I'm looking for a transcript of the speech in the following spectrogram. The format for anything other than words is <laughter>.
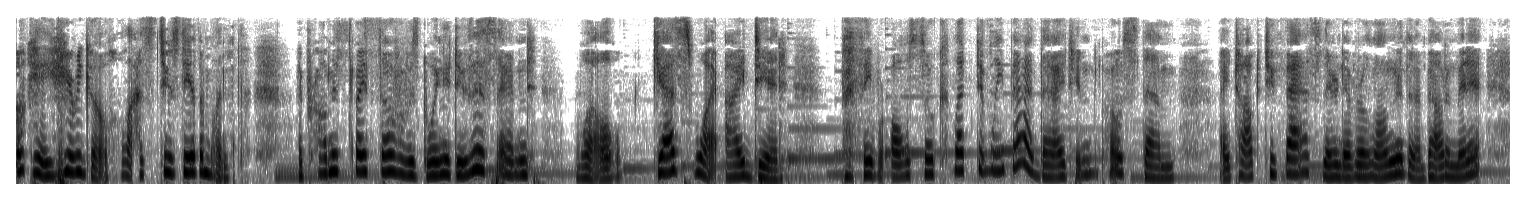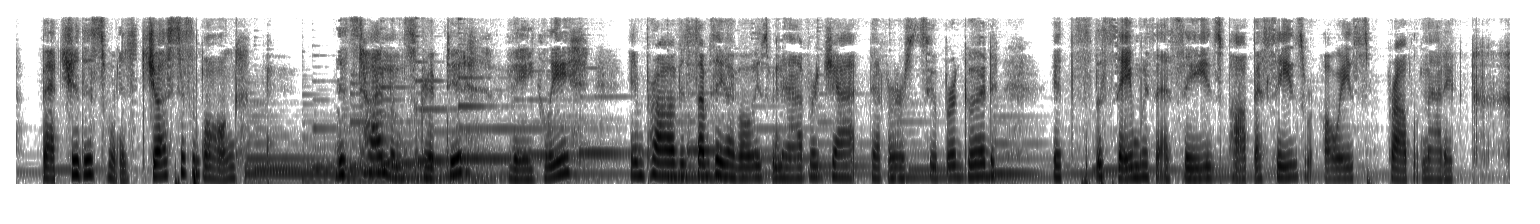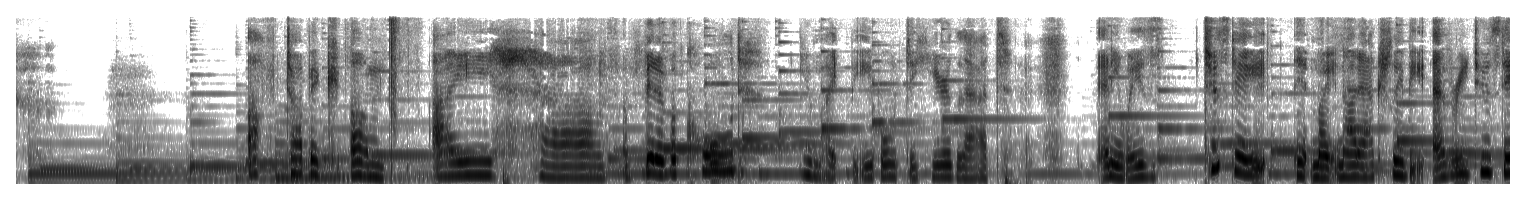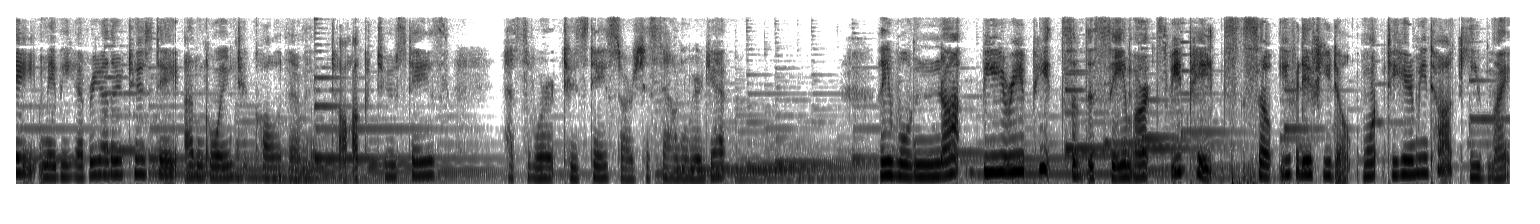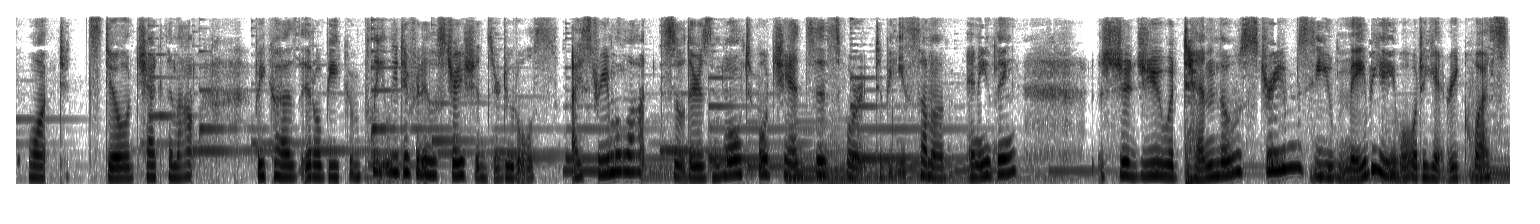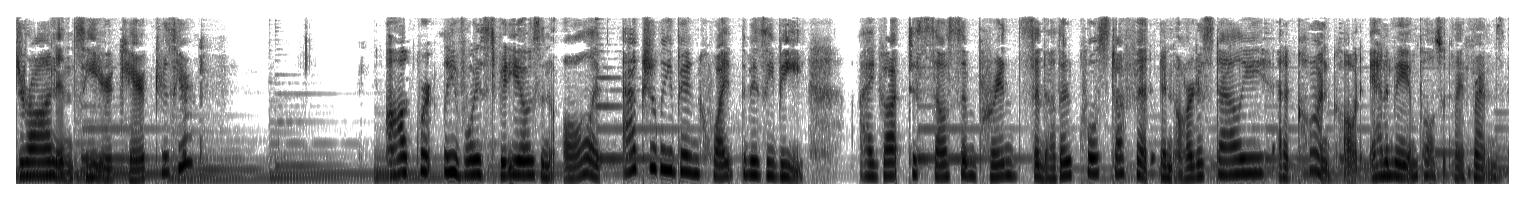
Okay, here we go. Last Tuesday of the month. I promised myself I was going to do this, and, well, guess what? I did. But they were all so collectively bad that I didn't post them. I talk too fast, they're never longer than about a minute. Betcha this one is just as long. This time I'm scripted, vaguely. Improv is something I've always been average at, never super good. It's the same with essays. Pop essays were always problematic. Off topic, um, I have a bit of a cold. You might be able to hear that. Anyways, Tuesday, it might not actually be every Tuesday, maybe every other Tuesday. I'm going to call them Talk Tuesdays. Has the word Tuesday starts to sound weird yet? They will not be repeats of the same art speed paints, so even if you don't want to hear me talk, you might want to still check them out because it'll be completely different illustrations or doodles. I stream a lot, so there's multiple chances for it to be some of anything. Should you attend those streams, you may be able to get requests drawn and see your characters here. Awkwardly voiced videos and all, I've actually been quite the busy bee. I got to sell some prints and other cool stuff at an artist alley at a con called Anime Impulse with my friends.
